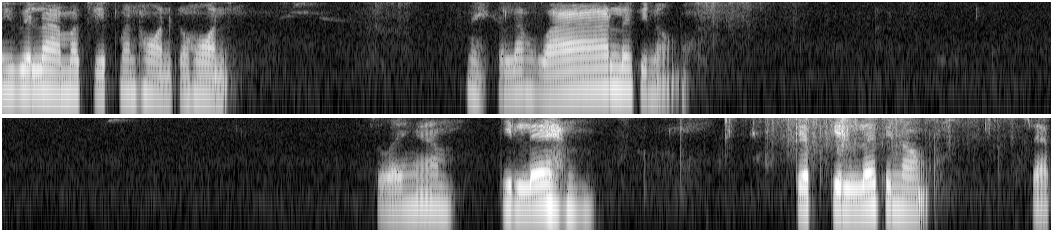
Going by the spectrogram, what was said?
มีเวลามาเก็บมันห่อนก็ห่อน นี่กำลังหวานเลยพี่น้องสวยงาม กินเลยเก็บกินเลยพี่น้องแซ่บ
